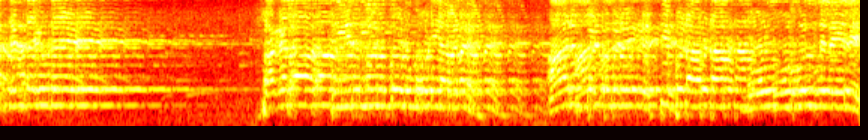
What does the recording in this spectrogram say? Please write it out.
അജണ്ടയുടെ സകല തീരുമാനത്തോടു കൂടിയാണ് ആരും പെട്ടെന്ന് എത്തിപ്പെടാത്ത നിലയിൽ നിലയിലെ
